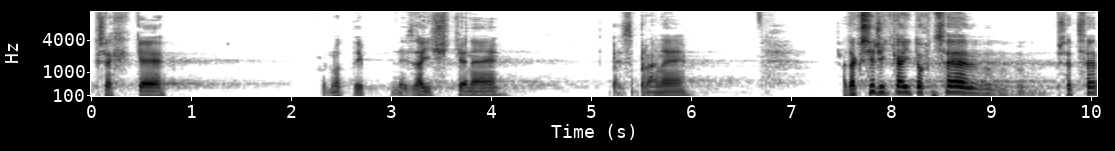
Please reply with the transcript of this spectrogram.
křehké, hodnoty nezajištěné, bezbrané. A tak si říkají, to chce přece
